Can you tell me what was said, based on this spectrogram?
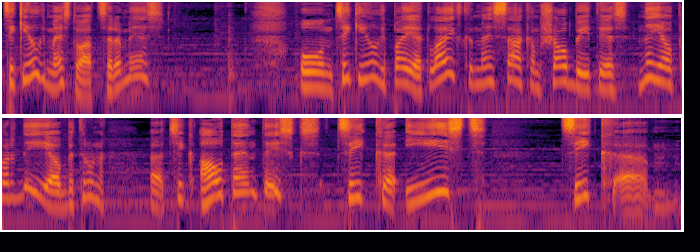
Cik ilgi mēs to atceramies? Un cik ilgi paiet laiks, kad mēs sākam šaubīties ne jau par Dievu, bet runa, eh, cik autentisks, cik eh, īsts, cik. Um,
